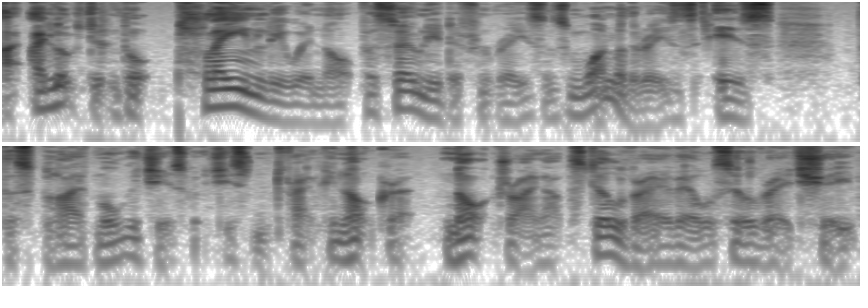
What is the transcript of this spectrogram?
I, I looked at it and thought, plainly we're not, for so many different reasons. And one of the reasons is the supply of mortgages, which is frankly not not drying up, still very available, still very cheap.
